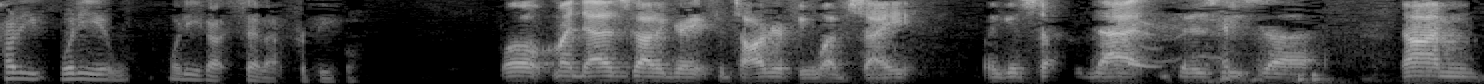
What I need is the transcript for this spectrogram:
how do you what do you what do you got set up for people? Well my dad's got a great photography website we get stuff with that because he's uh, I'm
